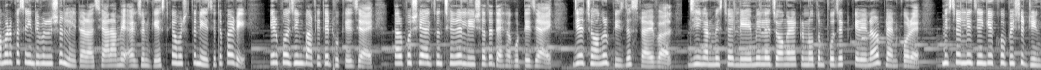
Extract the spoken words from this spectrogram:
আমার কাছে ইনভিটেশন লেটার আছে আর আমি একজন গেস্টকে আমার সাথে নিয়ে যেতে পারি? এরপর জিং বাটিতে ঢুকে যায়। তারপর সে একজন ছেলে লির সাথে দেখা করতে যায়, যে জংয়ের বিজনেস রাইভাল জিং আর মিস্টার লি মিলে জংয়ের একটা নতুন প্রজেক্ট কেড়ে নেওয়ার প্ল্যান করে। মিস্টার লি জিংকে খুব বেশি ড্রিঙ্ক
